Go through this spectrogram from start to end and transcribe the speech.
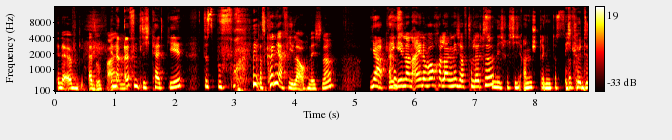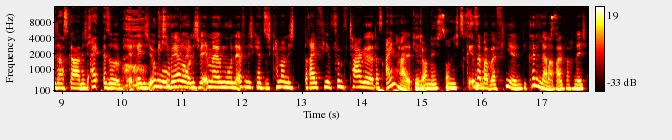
In der Öffentlichkeit, also vor in allem. der Öffentlichkeit geht, das bevor das können ja viele auch nicht, ne? ja, Die das, gehen dann eine Woche lang nicht auf das Toilette. finde ich richtig anstrengend. Das, Ich könnte das gar nicht. Also, wenn ich irgendwo ich hab wäre und ich wäre immer irgendwo in der Öffentlichkeit, so, ich kann doch nicht drei, vier, fünf Tage das einhalten. geht auch nicht, so nicht. Ist aber bei vielen. Die können dann auch einfach nicht.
